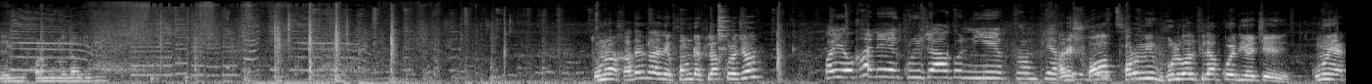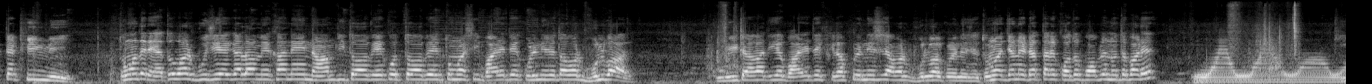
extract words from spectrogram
দেখি ফর্মগুলো দাও দেখি। তোমরা কাদের কাছে ফর্মটা ফিল আপ করেছ? ওই ওখানে কুড়ি টাকা করে নিয়ে ফর্ম ফিল আপ আরে সব ফর্মই ভুলভাল ফিল আপ করে দিয়েছে। কোনো একটা ঠিক নেই। তোমাদের এতবার বুঝিয়ে গেলাম এখানে নাম দিতে হবে এ করতে হবে তোমরা সেই বাইরে থেকে করে নিয়ে যেতে আবার ভুলভাল। কুড়ি টাকা দিয়ে বাইরে থেকে ফিল আপ করে নিয়ে এসেছে আবার ভুলভাল করে নিয়েছে। তোমরা জানো এটার তাহলে কত প্রবলেম হতে পারে? কি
